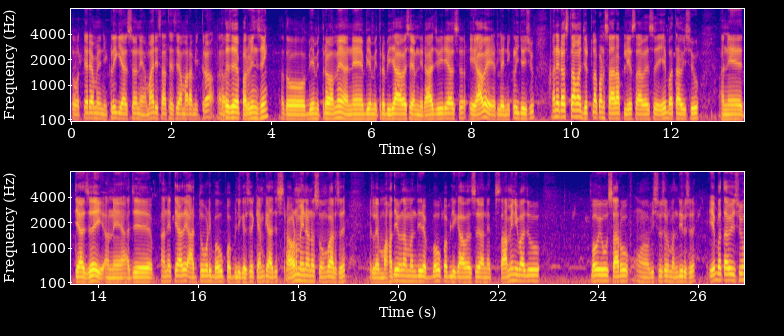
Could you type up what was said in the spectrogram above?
તો અત્યારે અમે નીકળી ગયા છે, અને અમારી સાથે છે અમારા મિત્ર. છે છે પરવીનસિંહ. તો બે મિત્ર અમે અને બે મિત્ર બીજા આવે છે, એમની રાહ જોઈ રહ્યા છે. એ આવે એટલે નીકળી જઈશું. અને રસ્તામાં જેટલા પણ સારા પ્લેસ આવે છે, એ બતાવીશું. અને ત્યાં જઈ અને આજે, અને ત્યારે આજ તો વળી બહુ પબ્લિક હશે. કેમ કે આજે શ્રાવણ મહિનાનો સોમવાર છે, એટલે મહાદેવના મંદિરે બહુ પબ્લિક આવે છે અને સામેની બાજુ બહુ એવું સારું વિશ્વેશ્વર મંદિર છે. એ બતાવીશું.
